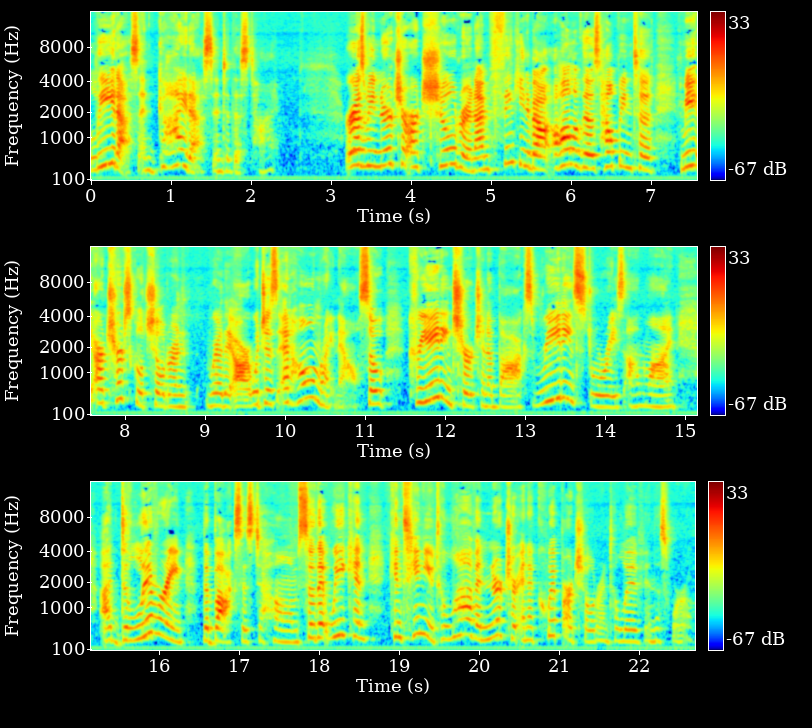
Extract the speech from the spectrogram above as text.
lead us and guide us into this time or as we nurture our children. I'm thinking about all of those helping to meet our church school children where they are, which is at home right now. So, creating church in a box, reading stories online, uh, delivering the boxes to home so that we can continue to love and nurture and equip our children to live in this world.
